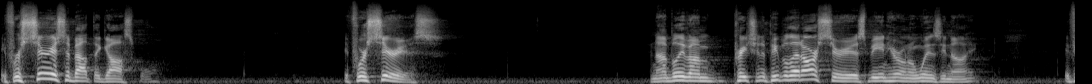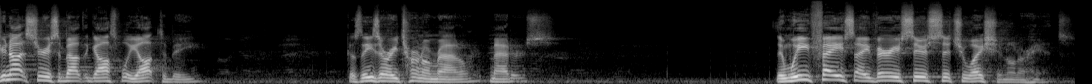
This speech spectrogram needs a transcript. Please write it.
If we're serious about the gospel, if we're serious, and I believe I'm preaching to people that are serious being here on a Wednesday night, if you're not serious about the gospel, you ought to be, because these are eternal matters then we face a very serious situation on our hands.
